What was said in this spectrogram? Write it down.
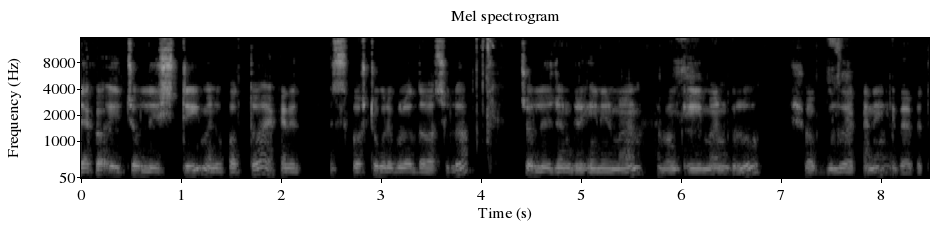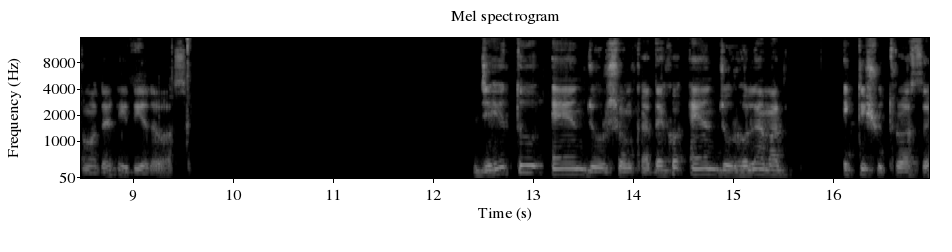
দেখো, এই চল্লিশটি মানে উপাত্ত এখানে স্পষ্ট করে বলে দেওয়া ছিল, চল্লিশ জন গৃহিণীর মান এবং এই মানগুলো সবগুলো এখানে এভাবে তোমাদের দিয়ে দেওয়া আছে। যেহেতু এন জোর সংখ্যা, দেখো এন জোর হলে আমার একটি সূত্র আছে,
